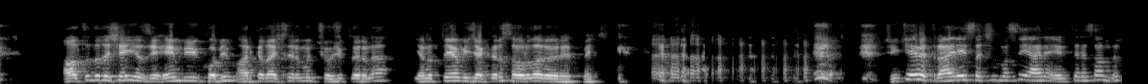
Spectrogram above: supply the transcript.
Altında da şey yazıyor. En büyük hobim arkadaşlarımın çocuklarına yanıtlayamayacakları sorular öğretmek. Çünkü evet Riley saçılması yani enteresandır.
